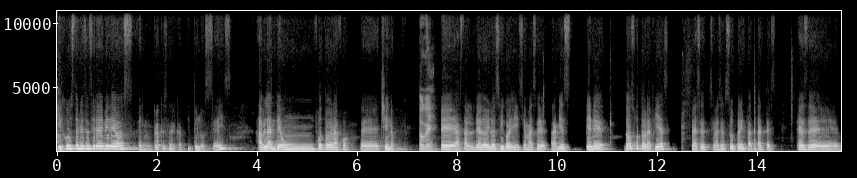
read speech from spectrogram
Y justo en esa serie de videos, creo que es en el capítulo 6, hablan de un fotógrafo de chino. Okay. hasta el día de hoy lo sigo y se me hace, para mí es, tiene dos fotografías que se me, hacen súper impactantes, que es de,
